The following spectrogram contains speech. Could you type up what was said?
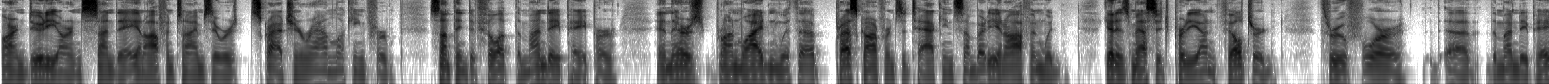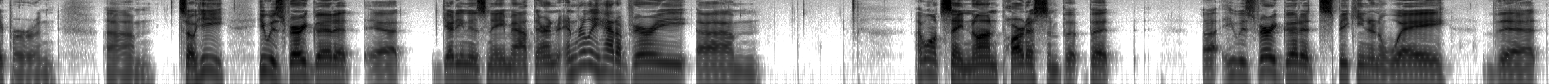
on duty on Sunday, and oftentimes they were scratching around looking for something to fill up the Monday paper. And there's Ron Wyden with a press conference attacking somebody, and often would get his message pretty unfiltered through for uh, the Monday paper. And um, so he he was very good at at getting his name out there, and, and really had a very um, I won't say nonpartisan, but but uh, he was very good at speaking in a way that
